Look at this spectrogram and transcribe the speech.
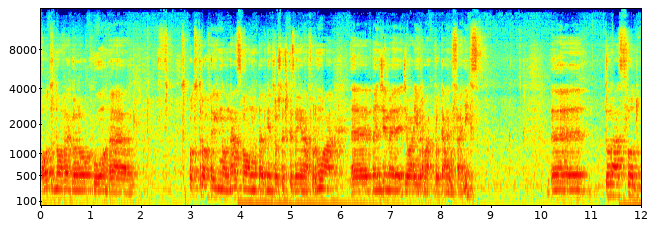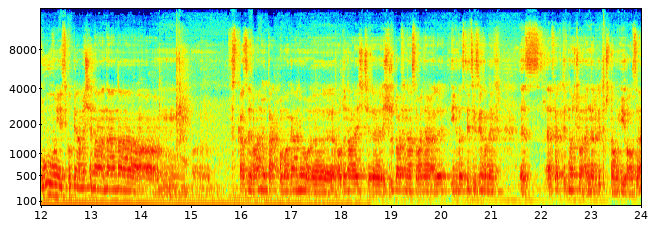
od nowego roku e, pod trochę inną nazwą, pewnie troszeczkę zmieniona formuła, będziemy działali w ramach programu. E, Doradztwo głównie skupiamy się na, na, na mm, wskazywaniu, tak, pomaganiu e, odnaleźć e, źródła finansowania e, inwestycji związanych z efektywnością energetyczną i OZE.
